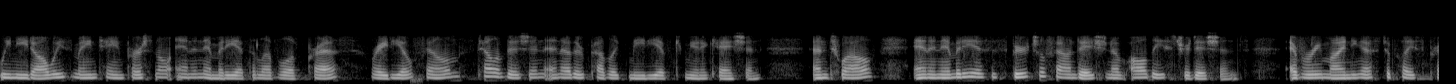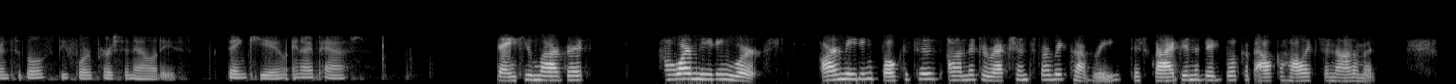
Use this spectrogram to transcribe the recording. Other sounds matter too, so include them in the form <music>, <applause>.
We need always maintain personal anonymity at the level of press, radio, films, television, and other public media of communication. And 12. Anonymity is the spiritual foundation of all these traditions, ever reminding us to place principles before personalities. Thank you, and I pass. Thank you, Margaret. How our meeting works. Our meeting focuses on the directions for recovery described in the Big Book of Alcoholics Anonymous.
